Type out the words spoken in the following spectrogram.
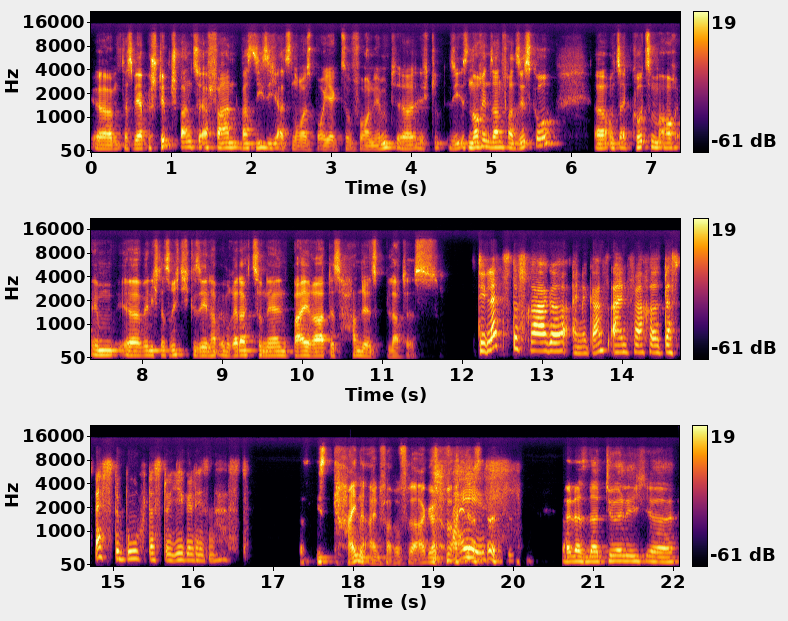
äh, das wäre bestimmt spannend zu erfahren, was sie sich als neues Projekt so vornimmt. Äh, ich, sie ist noch in San Francisco äh, und seit kurzem auch im, äh, wenn ich das richtig gesehen habe, im redaktionellen Beirat des Handelsblattes. Die letzte Frage, eine ganz einfache. Das beste Buch, das du je gelesen hast? Das ist keine einfache Frage, weil das, weil das, natürlich äh, äh,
